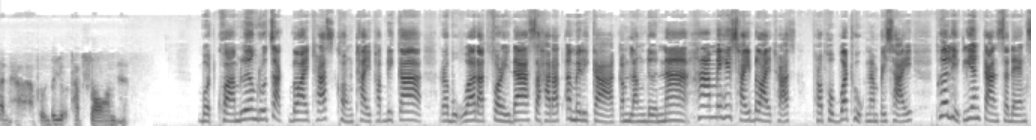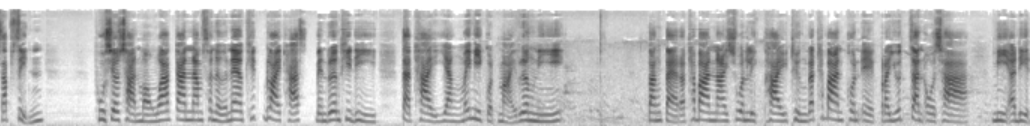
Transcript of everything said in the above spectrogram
ปัญหาผลประโยชน์ทับซ้อนฮะบทความเรื่องรู้จัก Blind Trust ของไทยพับลิก้าระบุว่ารัฐฟลอริดา สหรัฐอเมริกากำลังเดินหน้า ห้ามไม่ให้ใช้ Blind Trust เพราะพบว่าถูกนำไปใช้ เพื่อหลีกเลี่ยงการแสดงทรัพย์สิน ผู้เชี่ยวชาญมองว่าการนำเสนอแนวคิด Blind Trust เป็นเรื่องที่ดี แต่ไทยยังไม่มีกฎหมายเรื่องนี้ ตั้งแต่รัฐบาลนายชวนหลีกภัยถึงรัฐบาลพลเอกประยุทธ์จันโอชา มีอดีต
